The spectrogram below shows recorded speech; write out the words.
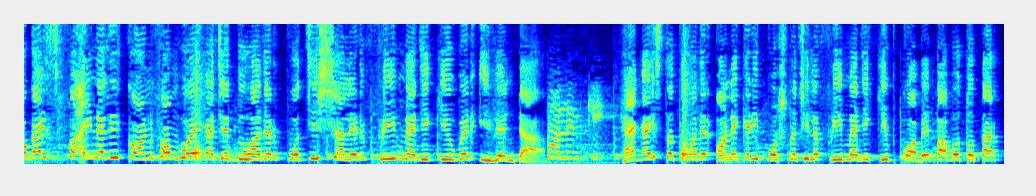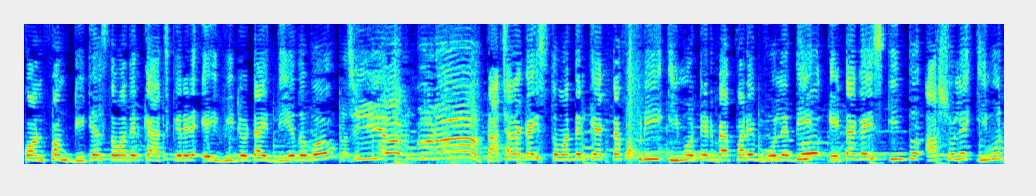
তো গাইস ফাইনালি কনফার্ম হয়ে গেছে দু সালের ফ্রি ম্যাজিক কিউবের ইভেন্টটা হ্যাঁ গাইস তো তোমাদের অনেকেরই প্রশ্ন ছিল ফ্রি ম্যাজিক কিউব কবে পাবো? তো তার কনফার্ম ডিটেলস তোমাদেরকে আজকের এই ভিডিওটাই দিয়ে দেবো। তাছাড়া গাইস তোমাদেরকে একটা ফ্রি ইমোটের ব্যাপারে বলে দিই। তো এটা গাইস কিন্তু আসলে ইমোট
